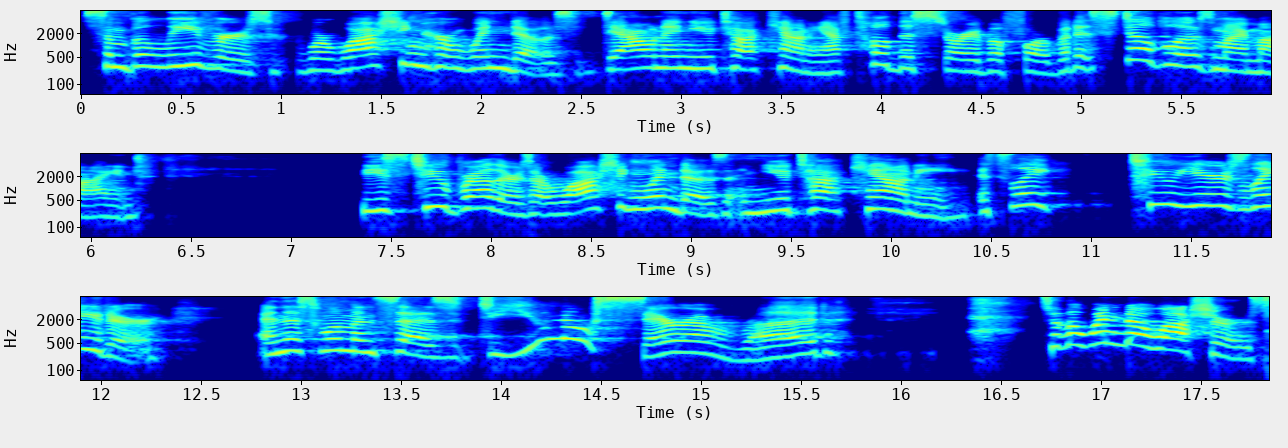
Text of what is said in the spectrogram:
Some believers were washing her windows down in Utah County. I've told this story before, but it still blows my mind. These two brothers are washing windows in Utah County. It's like two years later. And this woman says, Do you know Sarah Rudd? to the window washers.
